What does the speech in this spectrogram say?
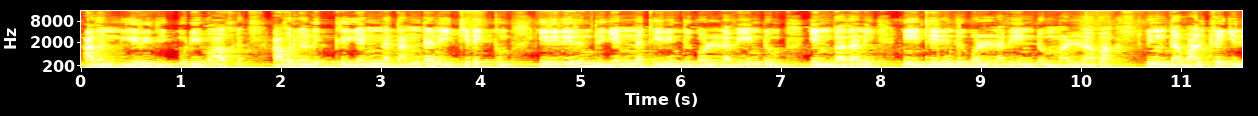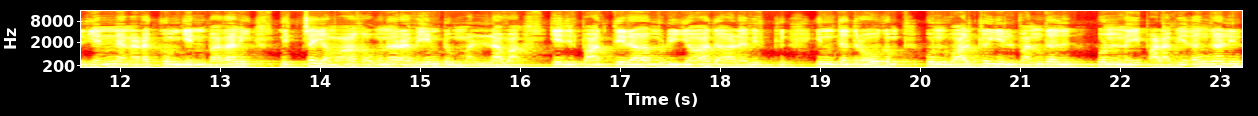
அதன் இறுதி முடிவாக அவர்களுக்கு என்ன தண்டனை கிடைக்கும் இதிலிருந்து என்ன தெரிந்து கொள்ள வேண்டும் என்பதனை நீ தெரிந்து கொள்ள வேண்டும் அல்லவா? இந்த வாழ்க்கையில் என்ன நடக்கும் என்பதனை நிச்சயமாக உணர வேண்டும் அல்லவா? எதிர்பார்த்திட முடியாத அளவிற்கு இந்த துரோகம் உன் வாழ்க்கையில் வந்தது உன்னை பல விதங்களில்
